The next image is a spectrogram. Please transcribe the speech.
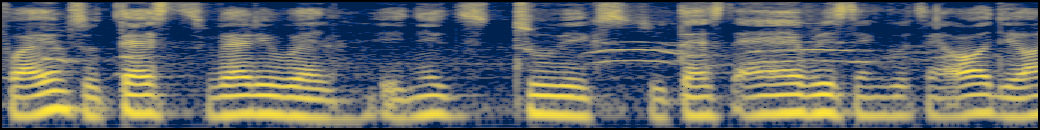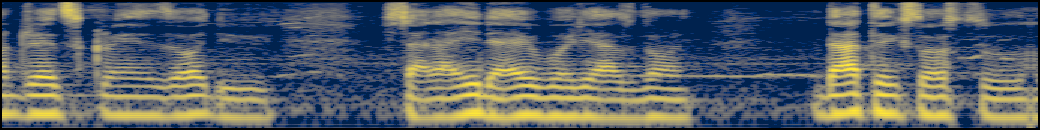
for him to test very well, he needs two weeks to test every single thing, all the 100 screens, all the shalayi that everybody has done. That takes us to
